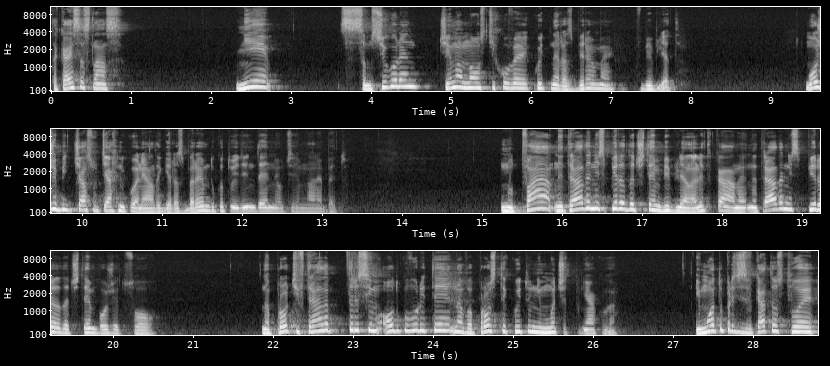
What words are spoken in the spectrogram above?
Така и с нас. Ние съм сигурен, че има много стихове, които не разбираме в Библията. Може би част от тях никога няма да ги разберем, докато един ден не отидем на небето. Но това не трябва да ни спира да четем Библия, нали така? Не, не трябва да ни спира да четем Божието Слово. Напротив, трябва да търсим отговорите на въпросите, които ни мъчат понякога. И моето предизвикателство е,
